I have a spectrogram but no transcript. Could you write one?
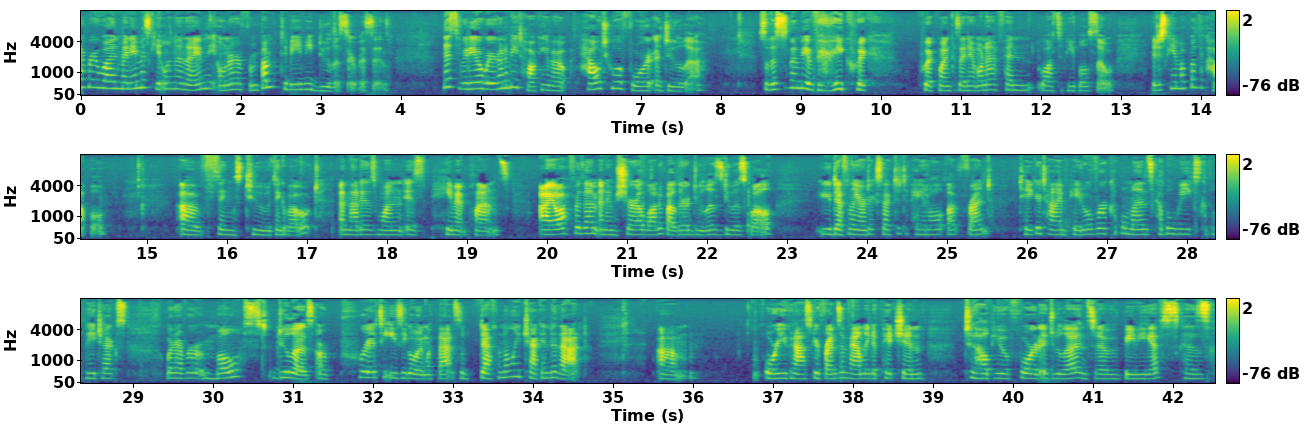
Hi everyone, my name is Caitlin and I am the owner of From Bump to Baby Doula Services. This video we're going to be talking about how to afford a doula. So this is going to be a very quick quick one because I didn't want to offend lots of people so I just came up with a couple of things to think about and that is one is payment plans. I offer them and I'm sure a lot of other doulas do as well. You definitely aren't expected to pay it all up front. Take your time, pay it over a couple months, couple weeks, couple paychecks, whatever. Most doulas are pretty easygoing with that, so definitely check into that. Um, or you can ask your friends and family to pitch in to help you afford a doula instead of baby gifts because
